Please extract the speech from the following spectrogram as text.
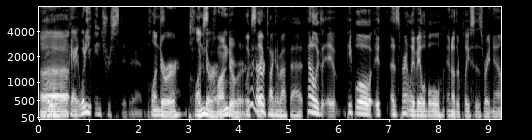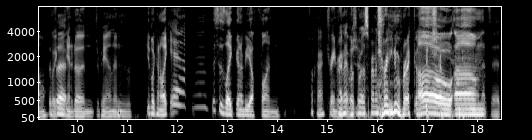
Ooh, Uh, okay, what are you interested in? Plunderer. Plunderer. Plunderer. Looks you and I were like- talking about that. Kind of looks. It, people. It is apparently available in other places right now, That's like a- Canada and Japan, and Mm. people are kind of like, yeah, mm, this is like gonna be a fun Okay. train wreck of a what- show. the premise? Train wreck. of. Oh, um, that's it.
